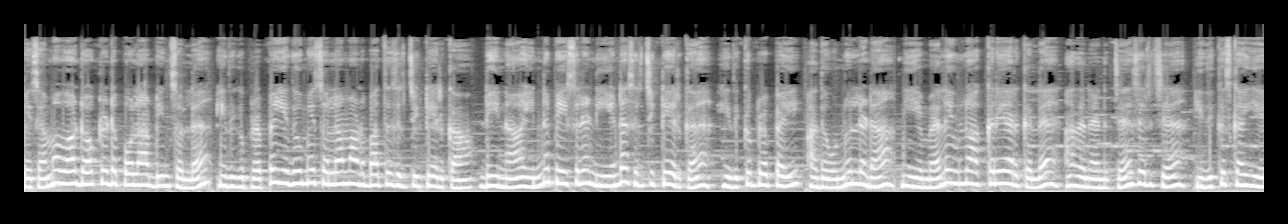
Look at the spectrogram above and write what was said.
பேசாம வா டாக்டர்கிட்ட போலாம் அப்படின்னு சொல்ல இதுக்கு பிரப்பை எதுவுமே சொல்லாம அவனை பார்த்து சிரிச்சுக்கிட்டே இருக்கான். டே நான் என்ன பேசுறேன்? நீ ஏன்டா சிரிச்சுக்கிட்டே இருக்க? இதுக்கு பிரப்பை அது ஒண்ணும் இல்லடா. நீ என் மேல இவ்வளவு அக்கறையா இருக்கல அத நினைச்சேன் சிரிச்சேன். இதுக்கு ஸ்கையு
